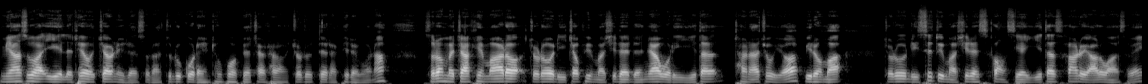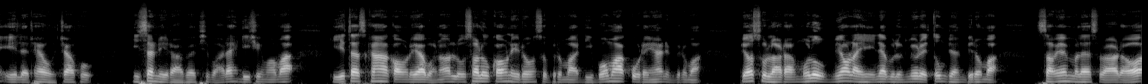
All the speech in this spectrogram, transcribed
အများစုကအေးလက်ထဲကိုကြောက်နေတယ်ဆိုတာသူတို့ကိုယ်တိုင်ထုတ်ဖော်ပြချထားတာကျွန်တော်တို့သိတာဖြစ်တယ်ပေါ့နော်ဆိုတော့မကြခင်မှာတော့ကျွန်တော်တို့ဒီကြောက်ဖိမှာရှိတဲ့ဒဏ်ညဝရီရေးသားဌာနချုပ်ရောပြီးတော့မှကျွန်တော်တို့ဒီစစ်တွေမှာရှိတဲ့စကောင်စီရဲ့ရေးသားစခန်းတွေအားလုံးဟာဆိုရင်အေးလက်ထဲကိုကြောက်ဖို့နှိစက်နေတာပဲဖြစ်ပါတယ်ဒီချိန်မှာမှဒီရေးသားစခန်းအကောင်တွေကပေါ့နော်လိုဆောက်လို့ကောင်းနေတော့ဆိုပြီးတော့မှဒီဘောမကိုယ်တိုင်ကနေပြီးတော့မှပြောဆိုလာတာမို့လို့မြောက်လိုက်ရင်လည်းဘယ်လိုမျိုးတွေတုံ့ပြန်ပြီးတော့မှ ဆောင်ရွက်မလဲဆိုတာတော့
